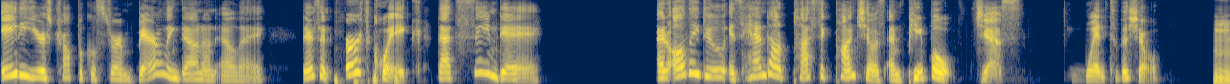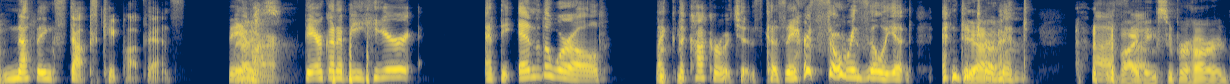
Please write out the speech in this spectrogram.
80 years tropical storm barreling down on LA. There's an earthquake that same day. And all they do is hand out plastic ponchos, and people just went to the show. Hmm. Nothing stops K-pop fans. They Nice. are they are going to be here at the end of the world, like the cockroaches, because they are so resilient and Yeah. determined. Uh, so Vibing super hard.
